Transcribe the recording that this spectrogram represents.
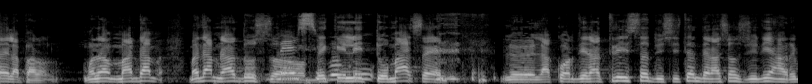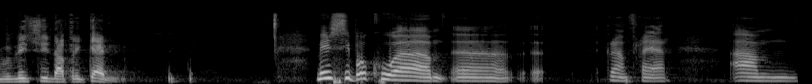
avez la parole. Madame, Madame, Madame Nados euh, Bekele Thomas, le, la coordinatrice du système des Nations Unies en République sud-africaine. Merci beaucoup, uh, uh, grand frère. Um,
